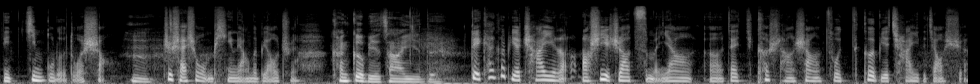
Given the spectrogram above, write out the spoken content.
你进步了多少？嗯，这才是我们评量的标准。看个别差异，对，对，看个别差异了，老师也知道怎么样呃，在课堂上做个别差异的教学。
